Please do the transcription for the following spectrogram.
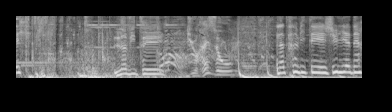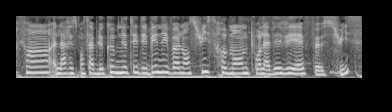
l'invité. L'invité du réseau. Notre invitée est Julia Nerfin, la responsable communauté des bénévoles en Suisse romande pour la VVF Suisse.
